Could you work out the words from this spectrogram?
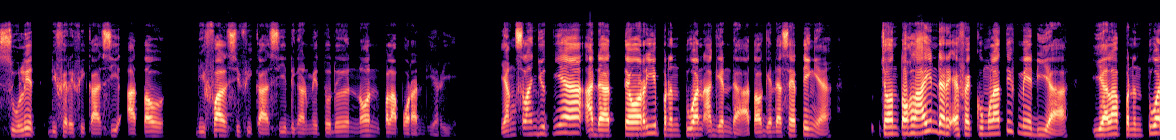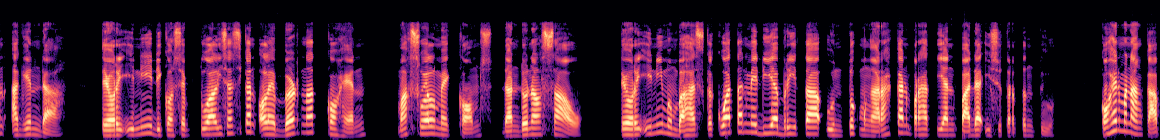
sulit diverifikasi atau difalsifikasi dengan metode non pelaporan diri. Yang selanjutnya ada teori penentuan agenda atau agenda setting ya. Contoh lain dari efek kumulatif media ialah penentuan agenda. Teori ini dikonseptualisasikan oleh Bernard Cohen, Maxwell McCombs, dan Donald Shaw. Teori ini membahas kekuatan media berita untuk mengarahkan perhatian pada isu tertentu. Cohen menangkap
